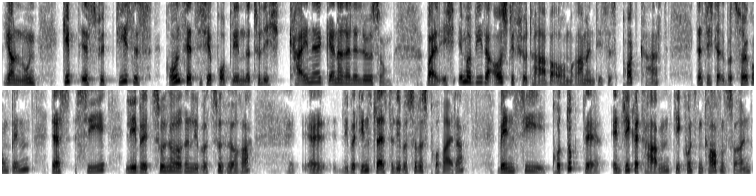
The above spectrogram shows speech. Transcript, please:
Ja, nun gibt es für dieses grundsätzliche Problem natürlich keine generelle Lösung, weil ich immer wieder ausgeführt habe, auch im Rahmen dieses Podcasts, dass ich der Überzeugung bin, dass Sie, liebe Zuhörerinnen, liebe Zuhörer, äh, lieber Dienstleister, lieber Service Provider, wenn Sie Produkte entwickelt haben, die Kunden kaufen sollen,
